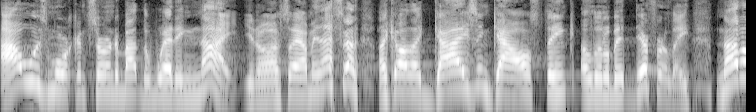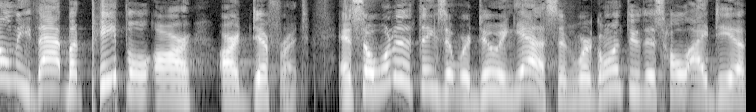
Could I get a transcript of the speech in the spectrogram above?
I was more concerned about the wedding night. You know what I'm saying? I mean, that's not like uh, all the guys and gals think a little bit differently. Not only that, but people are are different. And so, one of the things that we're doing, yes, and we're going through this whole idea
